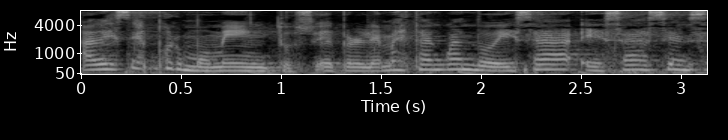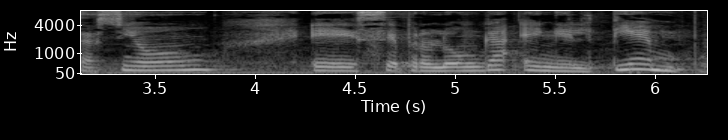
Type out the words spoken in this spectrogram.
a veces por momentos. El problema está cuando esa, esa sensación eh, se prolonga en el tiempo,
